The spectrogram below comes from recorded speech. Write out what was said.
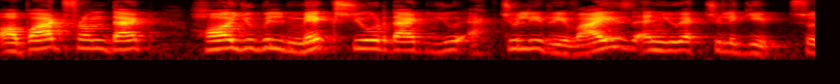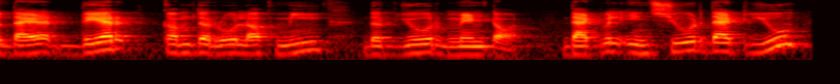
apart from that how you will make sure that you actually revise and you actually give? So there there come the role of me the your mentor that will ensure that you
